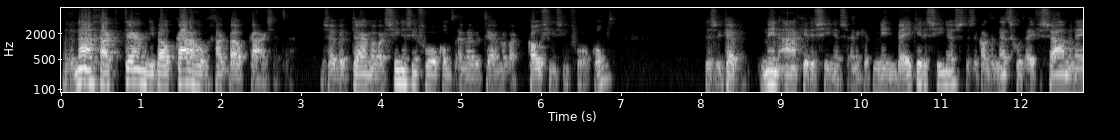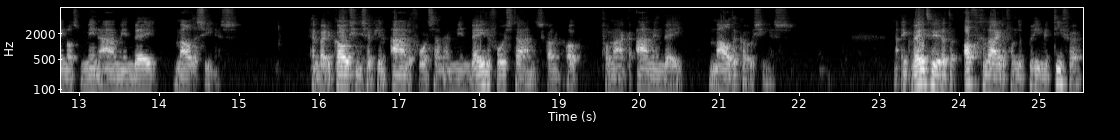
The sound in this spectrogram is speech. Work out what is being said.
Daarna ga ik termen die bij elkaar horen, ga ik bij elkaar zetten. Dus we hebben termen waar sinus in voorkomt en we hebben termen waar cosinus in voorkomt. Dus ik heb min a keer de sinus en ik heb min b keer de sinus. Dus dan kan ik het net zo goed even samen nemen als min a min b maal de sinus. En bij de cosinus heb je een a ervoor staan en min b ervoor staan. Dus kan ik ook van maken a min b maal de cosinus. Nou, ik weet weer dat de afgeleide van de primitieve,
